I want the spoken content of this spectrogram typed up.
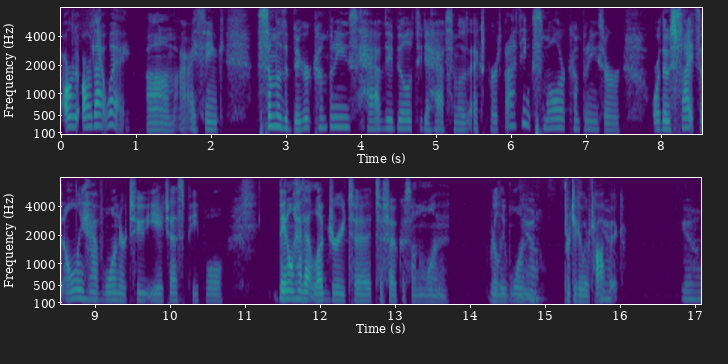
are are that way. Um, I, I think some of the bigger companies have the ability to have some of those experts, but I think smaller companies or or those sites that only have one or two EHS people, they don't have that luxury to to focus on one really one Yeah. particular topic. Yeah.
